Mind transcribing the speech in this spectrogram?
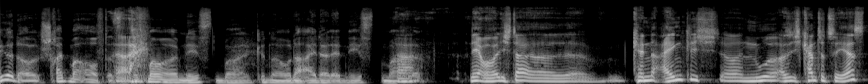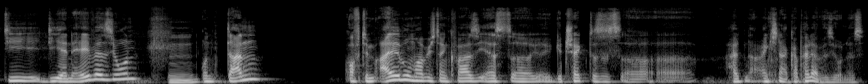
genau, schreib mal auf, das, das machen wir beim nächsten Mal, genau, oder einer der nächsten Male. Ja. Nee, aber weil ich da äh, kenne eigentlich äh, nur, also ich kannte zuerst die DNA-Version Mhm. und dann auf dem Album habe ich dann quasi erst äh, gecheckt, dass es äh, äh, halt eigentlich eine A Cappella-Version ist.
